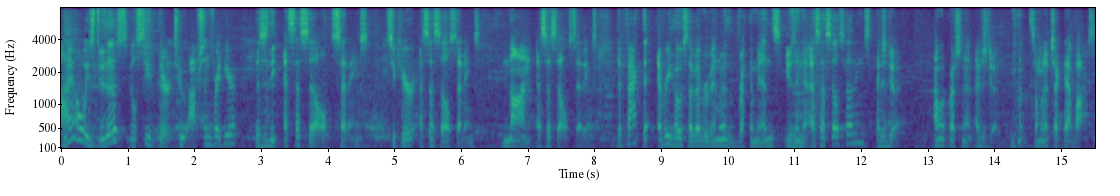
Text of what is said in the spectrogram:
I always do this. You'll see that there are two options right here. This is the SSL settings, secure SSL settings, non SSL settings. The fact that every host I've ever been with recommends using the SSL settings, I just do it. I don't question it, I just do it. so I'm going to check that box.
